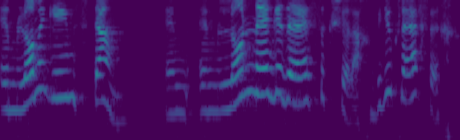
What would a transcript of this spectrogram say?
הם לא מגיעים סתם, הם, הם לא נגד העסק שלך, בדיוק להפך.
